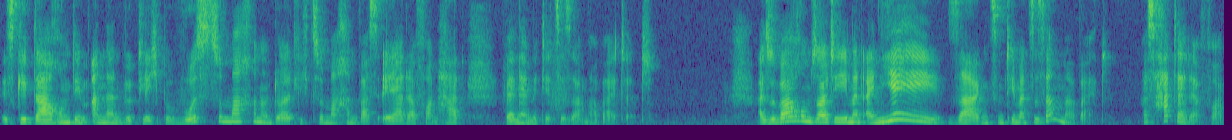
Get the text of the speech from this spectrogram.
es geht darum, dem anderen wirklich bewusst zu machen und deutlich zu machen, was er davon hat, wenn er mit dir zusammenarbeitet. Also warum sollte jemand ein Yay sagen zum Thema Zusammenarbeit? Was hat er davon?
